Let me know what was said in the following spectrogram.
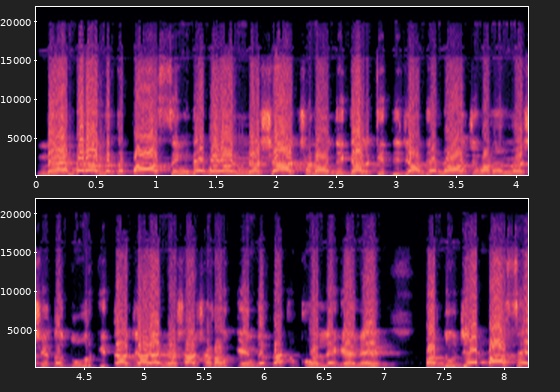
ਮੈਂਬਰ ਅਮਰਤਪਾਲ ਸਿੰਘ ਦੇ ਵੱਲੋਂ ਨਸ਼ਾ ਛੁਡਾਉਣ ਦੀ ਗੱਲ ਕੀਤੀ ਜਾਂਦੀ ਹੈ। ਨੌਜਵਾਨਾਂ ਨੂੰ ਨਸ਼ੇ ਤੋਂ ਦੂਰ ਕੀਤਾ ਜਾ ਰਿਹਾ ਨਸ਼ਾ ਛਡਾਊ ਕੇਂਦਰ ਤੱਕ ਖੋਲੇ ਗਏ ਨੇ। ਪਰ ਦੂਜੇ ਪਾਸੇ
